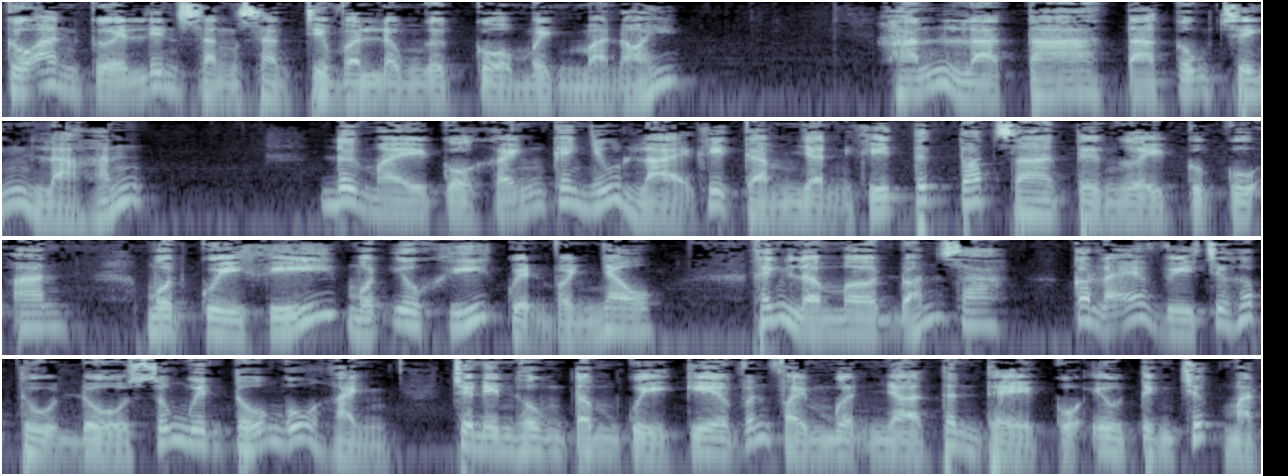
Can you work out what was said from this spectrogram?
Cậu An cười lên sằng sặc chỉ vào lồng ngực của mình mà nói. Hắn là ta, ta cũng chính là hắn. Đôi mày của Khánh cái nhíu lại khi cảm nhận khí tức toát ra từ người của cụ An. Một quỷ khí, một yêu khí quyện vào nhau. Khánh lờ mờ đoán ra, có lẽ vì chưa hấp thụ đủ số nguyên tố ngũ hành, cho nên hung tâm quỷ kia vẫn phải mượn nhờ thân thể của yêu tinh trước mặt.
